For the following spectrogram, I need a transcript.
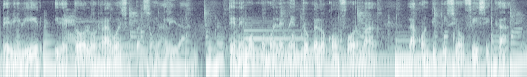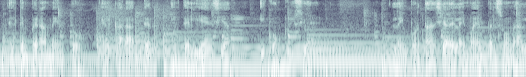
de vivir y de todos los rasgos de su personalidad. Tenemos como elementos que lo conforman la constitución física, el temperamento, el carácter, inteligencia y conclusión. La importancia de la imagen personal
